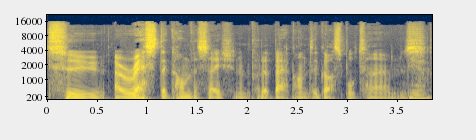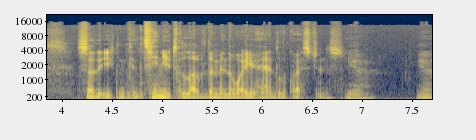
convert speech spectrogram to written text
to arrest the conversation and put it back onto gospel terms Yes. so that you can continue to love them in the way you handle the questions. Yeah, yeah.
